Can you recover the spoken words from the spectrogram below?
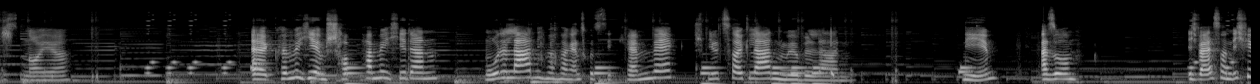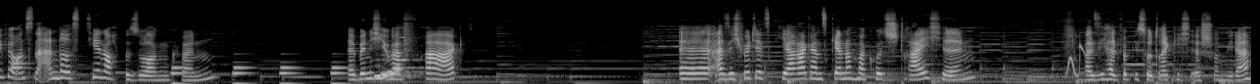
das Neue. Äh, können wir hier im Shop, haben wir hier dann Modeladen? Ich mach mal ganz kurz die Cam weg. Spielzeugladen, Möbelladen. Nee. Also, ich weiß noch nicht, wie wir uns ein anderes Tier noch besorgen können. Da bin ich überfragt. Äh, also ich würde jetzt Chiara ganz gerne noch mal kurz streicheln. Weil sie halt wirklich so dreckig ist schon wieder.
